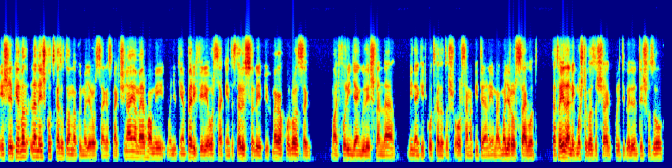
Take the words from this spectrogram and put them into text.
és egyébként van, lenne is kockázat annak, hogy Magyarország ezt megcsinálja, mert ha mi mondjuk ilyen periféria országként ezt először lépjük meg, akkor valószínűleg nagy forintgyengülés lenne, mindenki egy kockázatos országnak ítélné meg Magyarországot. Tehát ha jelennék most a gazdaságpolitikai döntéshozó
